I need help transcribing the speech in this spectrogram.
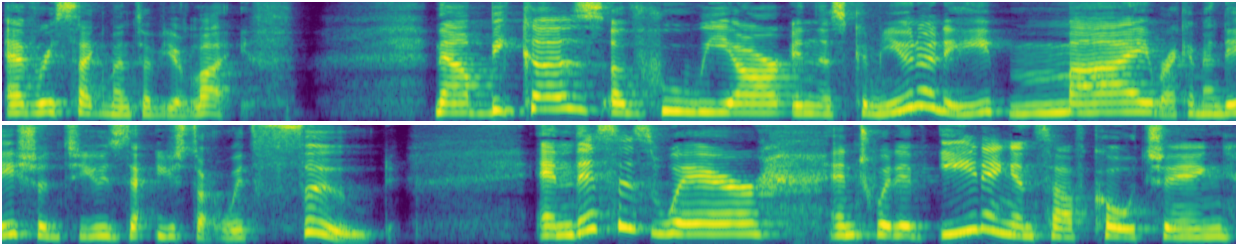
every segment of your life. Now, because of who we are in this community, my recommendation to you is that you start with food. And this is where intuitive eating and self coaching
